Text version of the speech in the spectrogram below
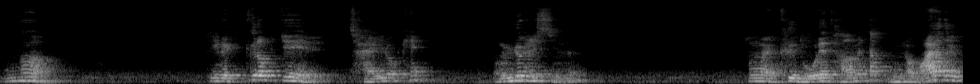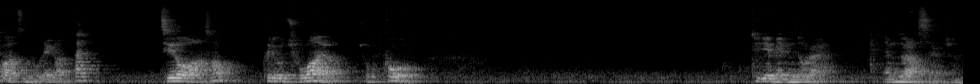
뭔가 되게 매끄럽게 잘 이렇게 연결될 수 있는? 정말 그 노래 다음에 딱 뭔가 와야 될 것 같은 노래가 딱 들어와서 그리고 좋아요 좋고. 되게 맴돌아요. 맴돌았어요 저는.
